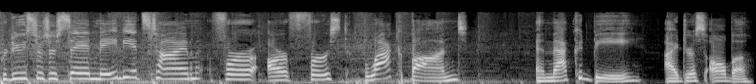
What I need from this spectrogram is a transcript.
producers are saying maybe it's time for our first black Bond, and that could be Idris Elba.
